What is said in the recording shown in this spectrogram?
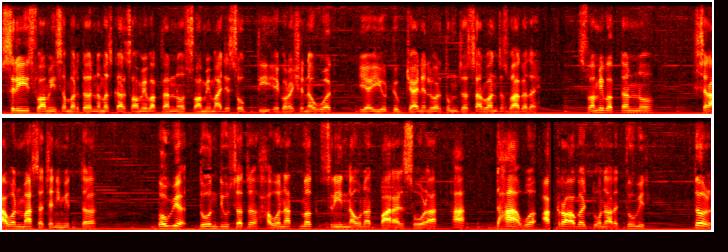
श्री स्वामी समर्थ. नमस्कार स्वामी भक्तांनो. स्वामी माझे सोबती एकोणीसशे नव्वद या यूट्यूब चॅनलवर तुमचं सर्वांचं स्वागत आहे. स्वामी भक्तांनो श्रावण मासाच्या निमित्त भव्य दोन दिवसाचं हवनात्मक श्री नवनाथ पारायण सोहळा हा दहा व अकरा ऑगस्ट दोन हजार चोवीस तळ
